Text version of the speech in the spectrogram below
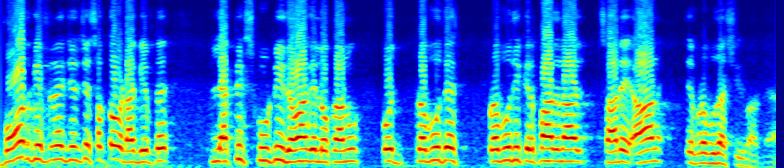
ਬਹੁਤ ਗਿਫਟ ਨੇ ਜਿਸ 'ਚ ਸਭ ਤੋਂ ਵੱਡਾ ਗਿਫਟ ਇਲੈਕਟ੍ਰਿਕ ਸਕੂਟਰੀ ਦੇਵਾਂਗੇ ਲੋਕਾਂ ਨੂੰ। ਉਹ ਪ੍ਰਭੂ ਦੇ ਪ੍ਰਭੂ ਦੀ ਕਿਰਪਾ ਦੇ ਨਾਲ ਸਾਰੇ ਆਣ ਤੇ ਪ੍ਰਭੂ ਦਾ ਆਸ਼ੀਰਵਾਦ ਲੈਣ।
